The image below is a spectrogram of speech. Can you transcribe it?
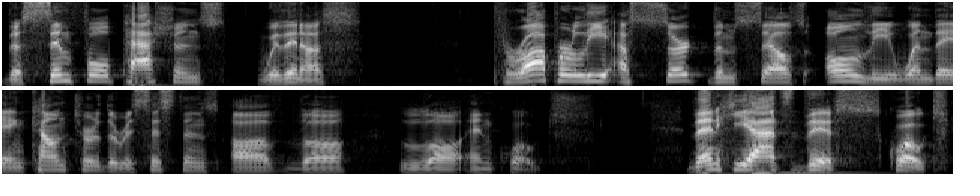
the sinful passions within us properly assert themselves only when they encounter the resistance of the law, end quote. Then he adds this, quote,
